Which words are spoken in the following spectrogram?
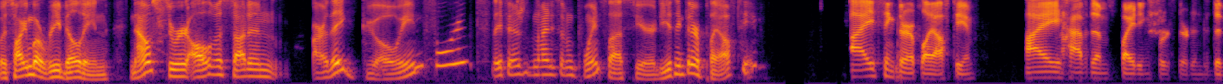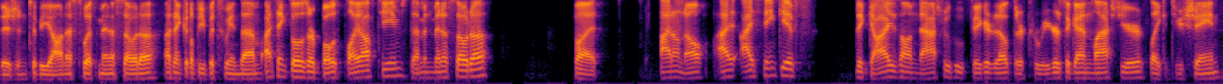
was talking about rebuilding. Now, Stuart, all of a sudden, are they going for it? They finished with 97 points last year. Do you think they're a playoff team? I think they're a playoff team. I have them fighting for third in the division, to be honest, with Minnesota. I think it'll be between them. I think those are both playoff teams, them and Minnesota. But I don't know. I, I think if the guys on Nashville who figured out their careers again last year, like Duchene,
